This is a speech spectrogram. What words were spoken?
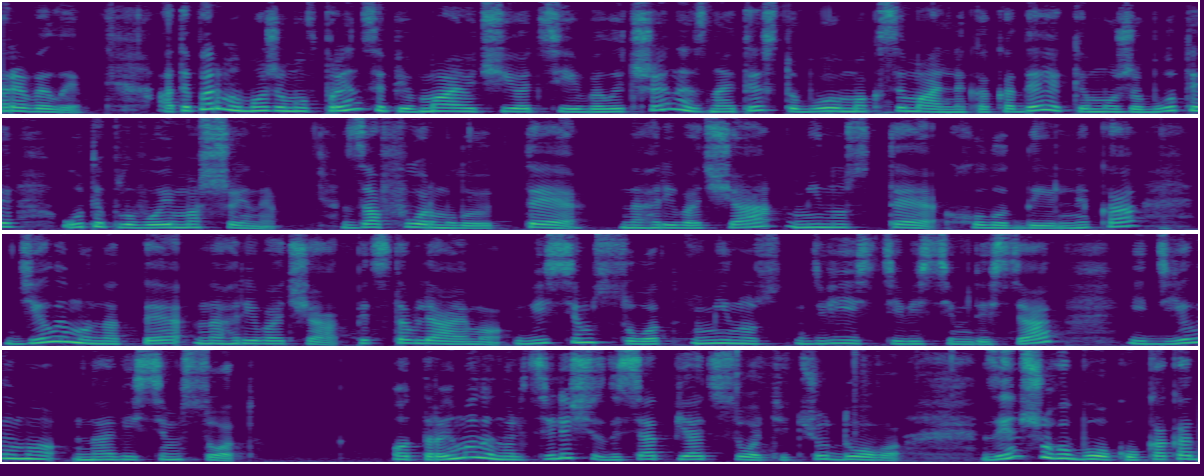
Перевели. А тепер ми можемо, в принципі, маючи оці величини, знайти з тобою максимальне ККД, яке може бути у теплової машини. За формулою Т нагрівача мінус Т холодильника ділимо на Т нагрівача. Підставляємо 800 мінус 280 і ділимо на 800. Отримали 0,65. Чудово. З іншого боку, ККД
